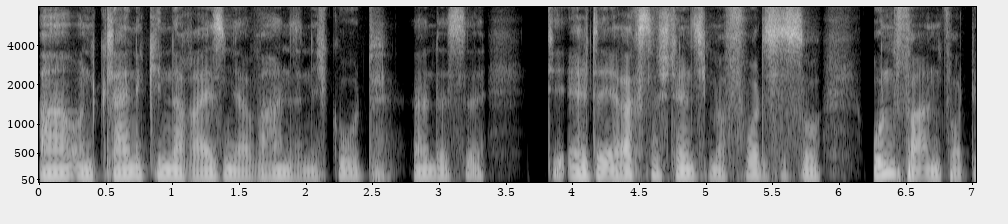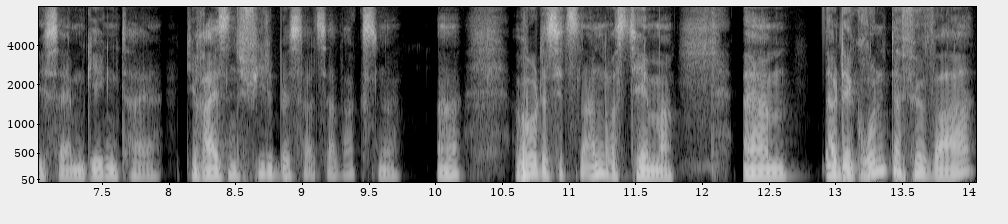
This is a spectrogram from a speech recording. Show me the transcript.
Äh, und kleine Kinder reisen ja wahnsinnig gut. Ja, das, äh, die ältere Erwachsenen stellen sich mal vor, das ist so unverantwortlich sei. Im Gegenteil, die reisen viel besser als Erwachsene. Ja? Aber gut, das ist jetzt ein anderes Thema. Ähm, aber der Grund dafür war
